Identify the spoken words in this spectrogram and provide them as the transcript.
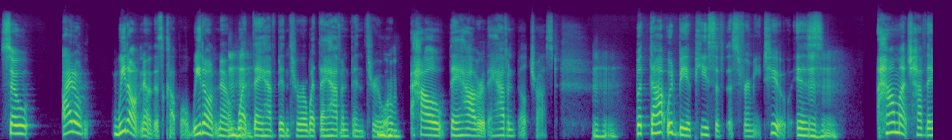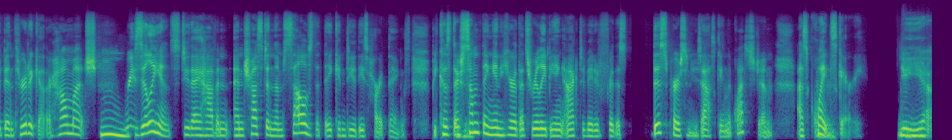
so i don't we don't know this couple we don't know mm-hmm. what they have been through or what they haven't been through or mm-hmm. how they have or they haven't built trust mm-hmm. But that would be a piece of this for me too is mm-hmm how much have they been through together? How much mm. resilience do they have and, and, trust in themselves that they can do these hard things? Because there's mm-hmm. something in here that's really being activated for this this person who's asking the question as quite mm-hmm. scary. Yeah, mm-hmm. yeah.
